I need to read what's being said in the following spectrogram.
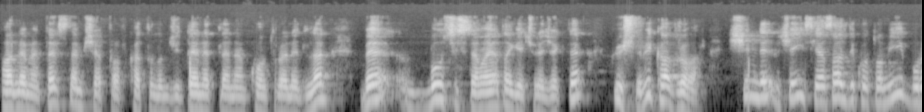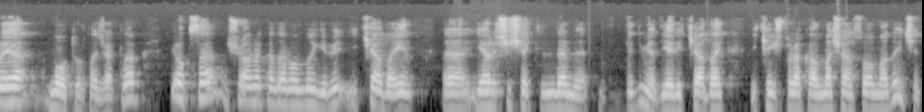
parlamenter sistem şeffaf, katılımcı, denetlenen, kontrol edilen ve bu sistemi hayata geçirecek de güçlü bir kadro var. Şimdi şeyi siyasal dikotomiyi buraya mı oturtacaklar? Yoksa şu ana kadar olduğu gibi iki adayın e, yarışı şeklinde mi? Dedim ya diğer iki aday ikinci tura kalma şansı olmadığı için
